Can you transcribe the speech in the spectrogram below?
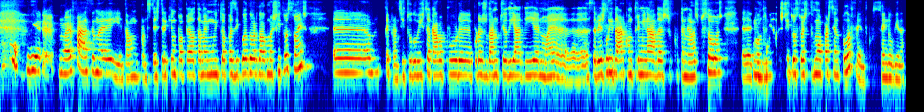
não é fácil, não é? E então, pronto, tens de ter aqui um papel também muito apaziguador de algumas situações, e pronto, e tudo isto acaba por, eh, por ajudar no teu dia a dia, não é? A saberes lidar com determinadas, com determinadas pessoas, uh, com uhum. determinadas situações que te vão aparecendo pela frente, sem dúvida.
